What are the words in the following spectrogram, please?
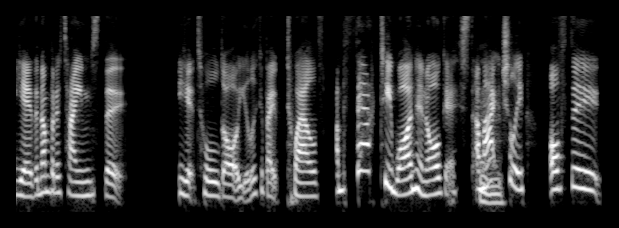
yeah, the number of times that you get told, "Oh, you look about 12." I'm 31 in August. I'm mm. actually of the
